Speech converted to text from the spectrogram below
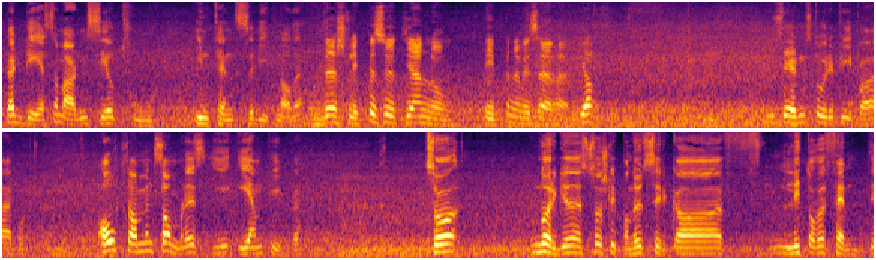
det er det som er den CO2-intense biten av det. Det slippes ut gjennom pipene vi ser her. Ja. Du ser den store pipa her borte. Alt sammen samles i én pipe. Så Norge så slipper man ut ca. litt over 50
